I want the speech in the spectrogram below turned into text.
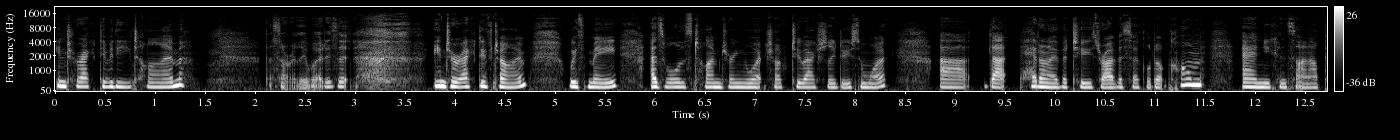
interactivity time. That's not really a word, is it? interactive time with me, as well as time during the workshop to actually do some work, uh, that head on over to thrivercircle.com and you can sign up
